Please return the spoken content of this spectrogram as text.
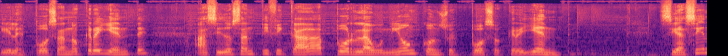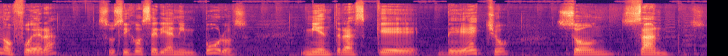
y la esposa no creyente ha sido santificada por la unión con su esposo creyente. Si así no fuera, sus hijos serían impuros, mientras que de hecho son santos.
